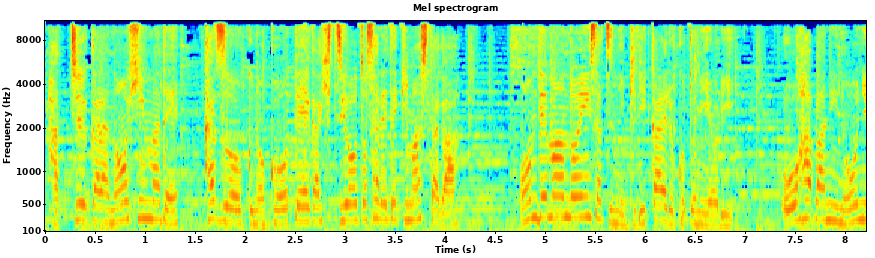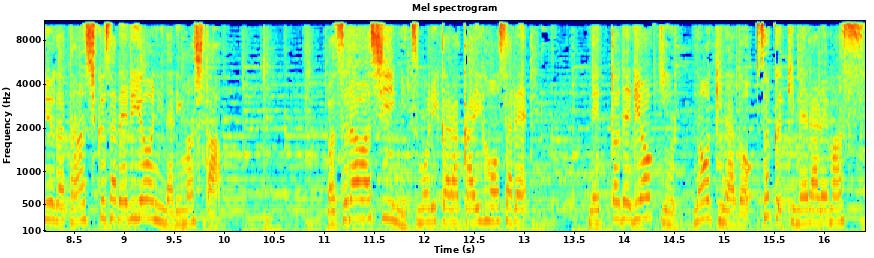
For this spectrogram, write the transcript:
発注から納品まで数多くの工程が必要とされてきましたがオンデマンド印刷に切り替えることにより大幅に納入が短縮されるようになりました。煩わしい見積もりから解放されネットで料金納期など即決められます。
